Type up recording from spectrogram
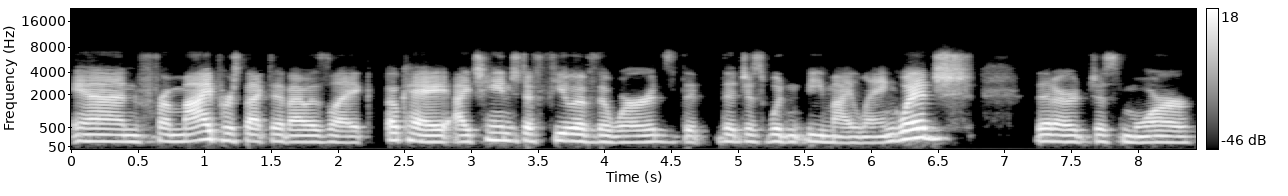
And from my perspective, I was like, okay, I changed a few of the words that that just wouldn't be my language, that are just more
